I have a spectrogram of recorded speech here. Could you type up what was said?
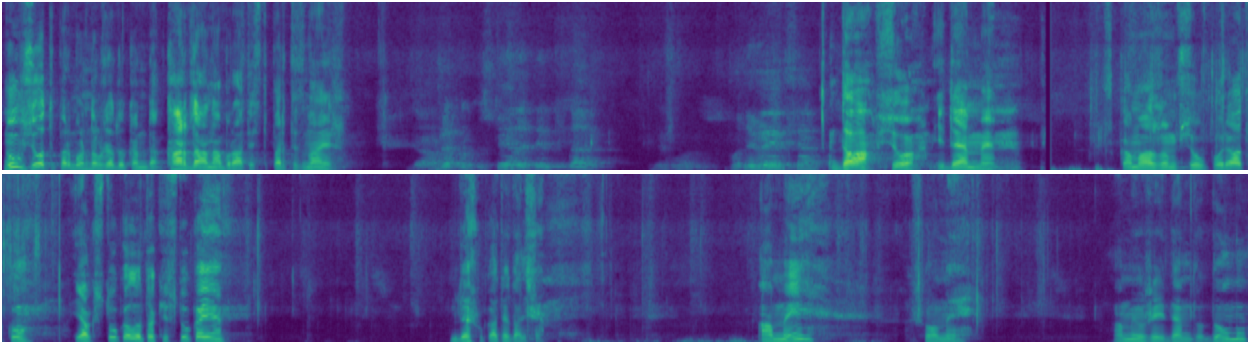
Ну все, тепер можна вже до канда... кардана братись, тепер ти знаєш. вже пропустили, ти да, подивився. Да, все, йдемо ми. З КАМАЗом все в порядку. Як стукало, так і стукає. Буде шукати далі. А ми. Що ми? А ми вже йдемо додому.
